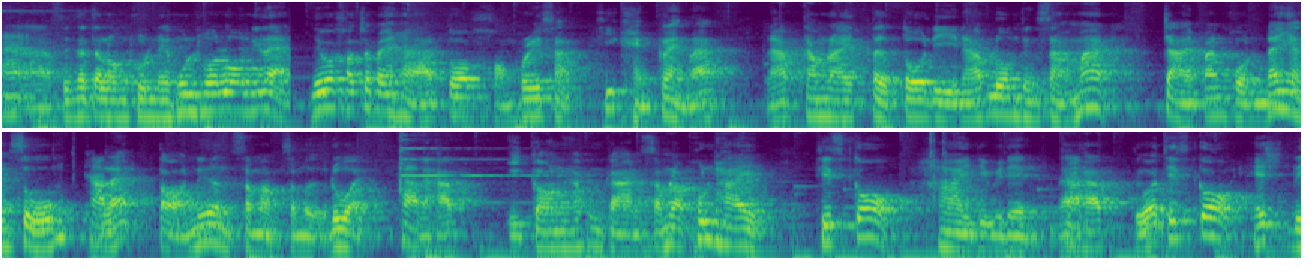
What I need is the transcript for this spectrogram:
ฮะ อ่าซึ่งก็จะลงทุนในหุ้นทั่วโลกนี่แหละ เรียกว่าเขาจะไปหาตัวของบริษัทที่แข็งแกร่งแล้วนะครับกำไรเติบโตดีนะครับ รวมถึงสามารถจ่ายปันผลได้อย่างสูง ครับและต่อเนื่องสม่ำเสมอด้วยครับ นะครับ อีกกองนึงครับคุณการสำหรับหุ้นไทย Tisco High Dividend นะครับหรือว่า Tisco HD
